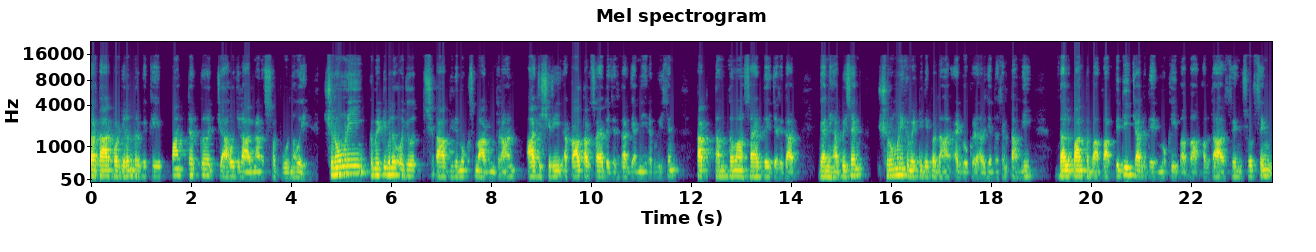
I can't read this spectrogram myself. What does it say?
ਕਰਤਾਰਪੁਰ ਜਲੰਧਰ ਵਿਖੇ ਪੰਥਕ ਜਾਹੋ ਜਲਾਲ ਨਾਲ ਸੰਪੂਰਨ ਹੋਏ। ਸ਼੍ਰੋਮਣੀ ਕਮੇਟੀ ਵੱਲੋਂ ਆਯੋਜਿਤ ਸ਼ਤਾਬਦੀ ਦੇ ਮੁੱਖ ਸਮਾਗਮ ਦੌਰਾਨ ਅੱਜ ਸ੍ਰੀ ਅਕਾਲ ਤਖਤ ਸਾਹਿਬ ਦੇ ਜਥੇਦਾਰ ਗਿਆਨੀ ਰਘਵੀਰ ਸਿੰਘ, ਤਖਤ ਦਮਦਮਾ ਸਾਹਿਬ ਦੇ ਜਥੇਦਾਰ ਗਿਆਨੀ ਹਰਪ੍ਰੀਤ ਸਿੰਘ ਸ਼੍ਰੋਮਣੀ ਕਮੇਟੀ ਦੇ ਪ੍ਰਧਾਨ ਐਡਵੋਕੇਟ ਹਰਜਿੰਦਰ ਸਿੰਘ ਧਾਮੀ, ਦਲ ਪੰਥ ਬਾਬਾ ਵਿਧੀ ਚੰਦ ਦੇ ਮੁਖੀ ਬਾਬਾ ਅਵਤਾਰ ਸਿੰਘ ਸੁਰ ਸਿੰਘ,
